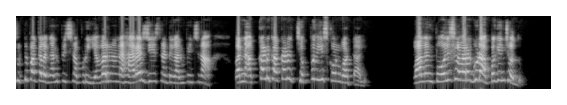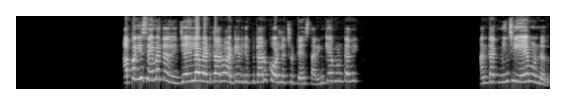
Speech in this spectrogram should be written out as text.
చుట్టుపక్కల కనిపించినప్పుడు ఎవరినైనా హెరాస్ చేసినట్టు కనిపించినా వాళ్ళని అక్కడికక్కడ చెప్పు తీసుకొని కొట్టాలి. వాళ్ళని పోలీసుల వరకు కూడా అప్పగించొద్దు. అప్పగిస్తే ఏమవుతుంది జైల్లో పెడతారు అటు ఇటు తిప్పుతారు కోర్టులో చుట్టేస్తారు. ఇంకేముంటది? అంతకు మించి ఏముండదు.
